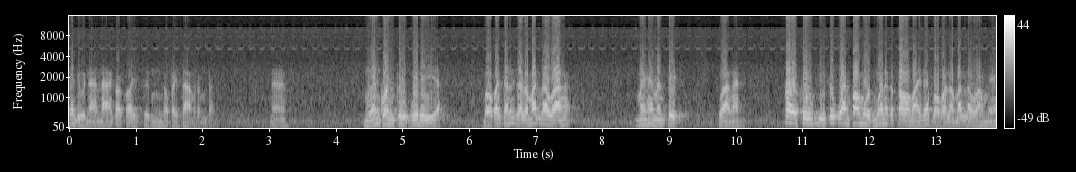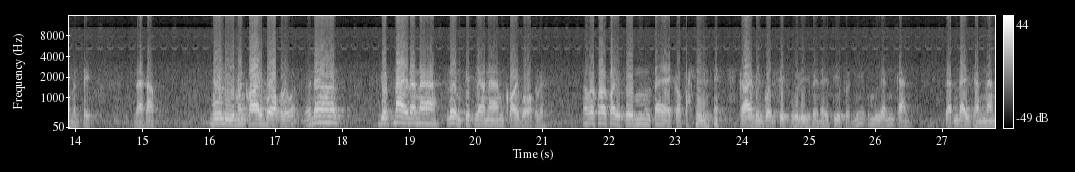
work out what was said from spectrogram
กันอยู่นานๆก็ค่อยซึมเข้าไปตามลำดับ นะ เหมือนคนสูบบุหรี่อะบอกว่าฉันจะระมัดระวัง ไม่ให้มันติดว่างั้น ก็สูบอยู่ทุกวันพอหมดมวนก็ต่อใหม่แล้วบอกว่าระมัดระวังไม่ให้มันติดนะครับ บุหรี่มันคอยบอกเลยว่าเดี๋ยวนะหยุดได้แล้วนะเริ่มติดแล้วนะมันคอยบอกเลยแล้วก็ค่อยๆซึมแทรกเข้าไป กลายเป็นคนติดบุหรี่ไปในที่สุดนี่ก็เหมือนกันฉันใดฉันนั้น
